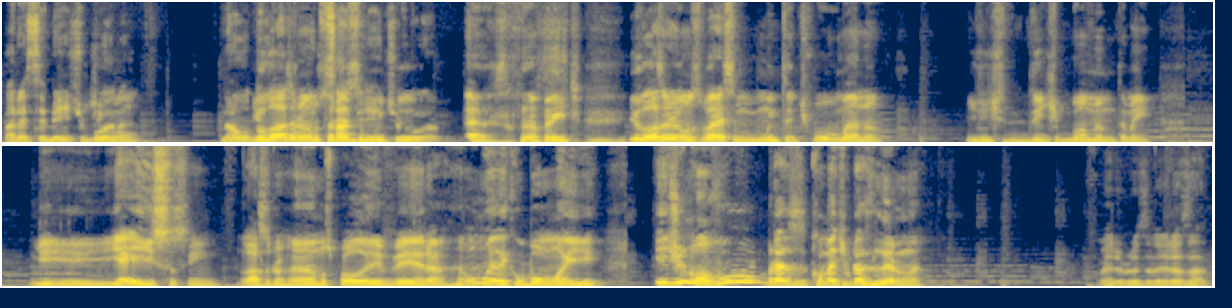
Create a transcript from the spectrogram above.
Parece ser bem gente De boa, né? Não E o Lázaro Ramos sabe parece gente muito- boa. É, exatamente. E o Lázaro Ramos parece muito, tipo, mano, gente, gente boa mesmo também. E, e é isso, assim. Lázaro Ramos, Paulo Oliveira. É um elenco bom aí. E de novo, comédia brasileira, né? Comédia brasileira, exato.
